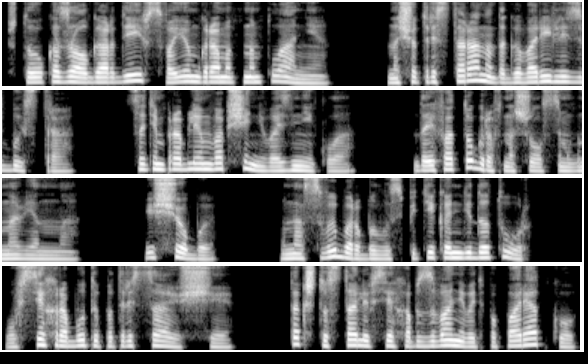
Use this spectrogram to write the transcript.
что указал Гордей в своем грамотном плане. Насчет ресторана договорились быстро. С этим проблем вообще не возникло. Да и фотограф нашелся мгновенно. Еще бы, у нас выбор был из пяти кандидатур. У всех работы потрясающие. Так что стали всех обзванивать по порядку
